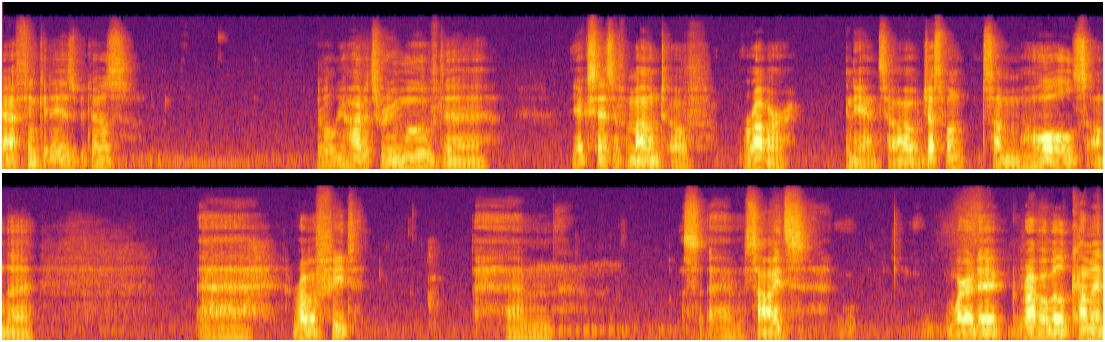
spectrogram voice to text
Yeah, I think it is because it will be harder to remove the, the excessive amount of rubber in the end. So I just want some holes on the uh, rubber feet um, uh, sides where the rubber will come in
